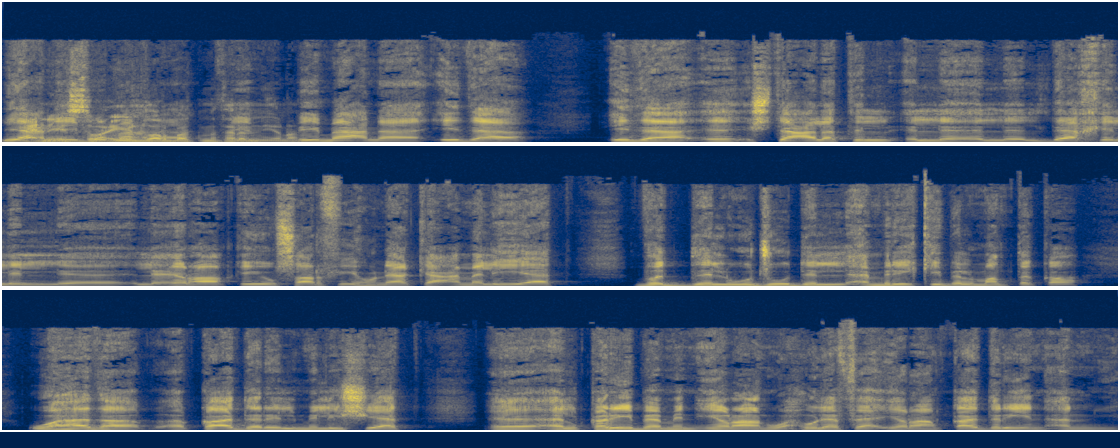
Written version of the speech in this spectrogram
يعني, يعني إسرائيل ضربت مثلاً إيران؟ بمعنى إذا إذا اشتعلت ال- ال- ال- الداخل ال- العراقي وصار في هناك عمليات ضد الوجود الأمريكي بالمنطقة وهذا قادر الميليشيات آه، القريبة من إيران وحلفاء إيران قادرين أن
